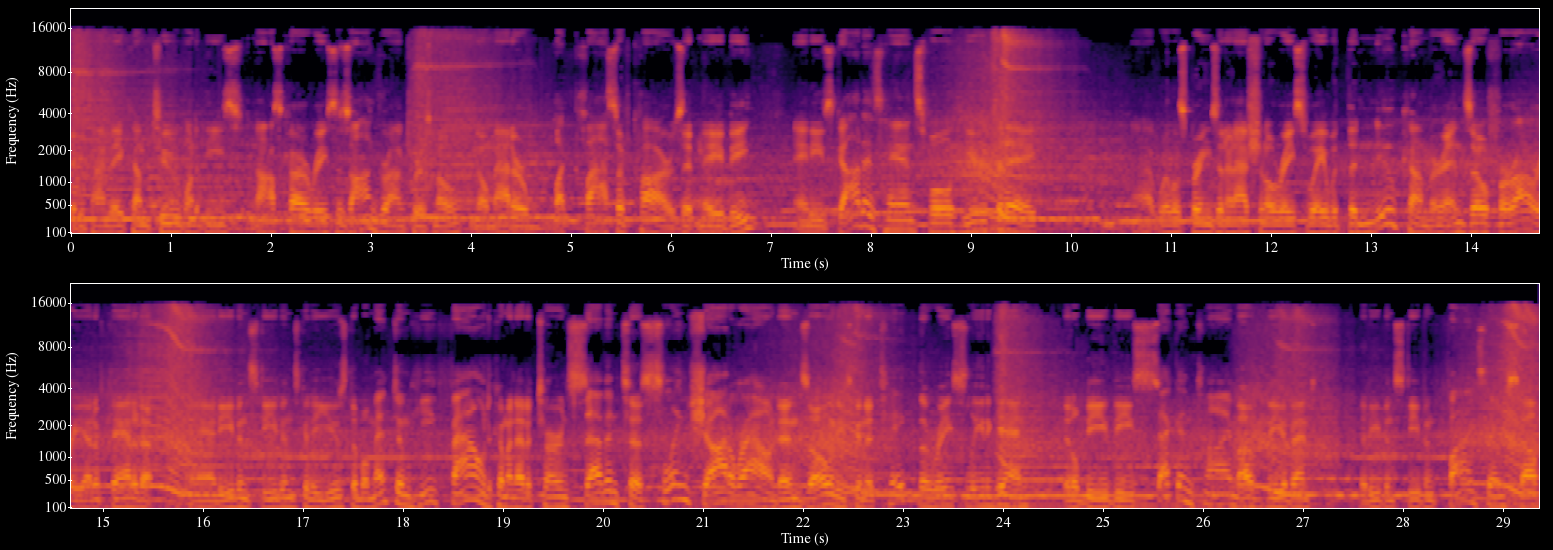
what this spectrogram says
every time they come to one of these NASCAR races on Gran Turismo, no matter what class of cars it may be and he's got his hands full here today uh, at Willow Springs International Raceway with the newcomer Enzo Ferrari out of Canada. And even Stevens going to use the momentum he found coming out of turn seven to slingshot around Enzo, and he's going to take the race lead again. It'll be the second time of the event that even Steven finds himself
